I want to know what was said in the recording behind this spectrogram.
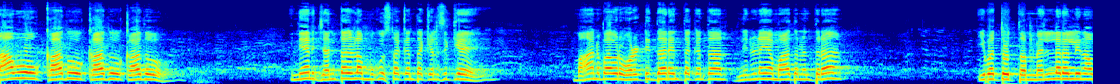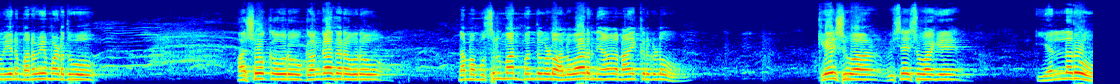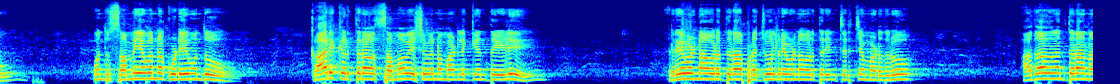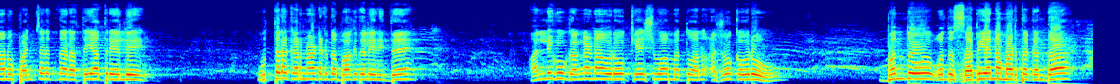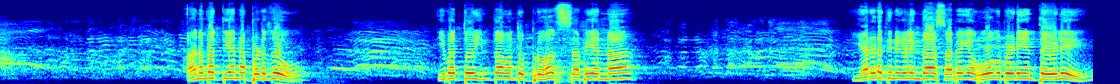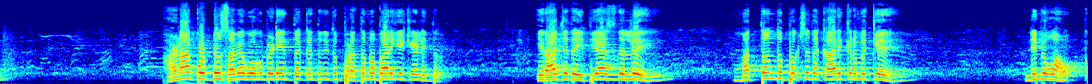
ನಾವು ಕಾದು ಕಾದು ಕಾದು ಇನ್ನೇನು ಜನತಾದಳ ಮುಗಿಸ್ತಕ್ಕಂಥ ಕೆಲಸಕ್ಕೆ ಮಹಾನುಭಾವರು ಹೊರಟಿದ್ದಾರೆ ಅಂತಕ್ಕಂಥ ನಿರ್ಣಯ ಮಾದ ನಂತರ ಇವತ್ತು ತಮ್ಮೆಲ್ಲರಲ್ಲಿ ನಾವು ಏನು ಮನವಿ ಮಾಡಿದ್ವು? ಅಶೋಕ್ ಅವರು, ಗಂಗಾಧರ್ ಅವರು, ನಮ್ಮ ಮುಸಲ್ಮಾನ್ ಬಂಧುಗಳು, ಹಲವಾರು ನ್ಯಾ- ನಾಯಕರುಗಳು, ಕೇಶವ, ವಿಶೇಷವಾಗಿ ಎಲ್ಲರೂ ಒಂದು ಸಮಯವನ್ನು ಕೊಡಿ, ಒಂದು ಕಾರ್ಯಕರ್ತರ ಸಮಾವೇಶವನ್ನು ಮಾಡಲಿಕ್ಕೆ ಅಂತ ಹೇಳಿ ರೇವಣ್ಣ ಅವರ ಹತ್ರ, ಪ್ರಜ್ವಲ್ ರೇವಣ್ಣ ಅವರ ಹತ್ರ ಏನು ಚರ್ಚೆ ಮಾಡಿದ್ರು. ಅದಾದ ನಂತರ ನಾನು ಪಂಚರತ್ನ ರಥಯಾತ್ರೆಯಲ್ಲಿ ಉತ್ತರ ಕರ್ನಾಟಕದ ಭಾಗದಲ್ಲಿ ಏನಿದ್ದೆ, ಅಲ್ಲಿಗೂ ಗಂಗಣ್ಣ ಅವರು, ಕೇಶವ ಮತ್ತು ಅಶೋಕ್ ಅವರು ಬಂದು ಒಂದು ಸಭೆಯನ್ನು ಮಾಡ್ತಕ್ಕಂಥ ಅನುಮತಿಯನ್ನು ಪಡೆದು ಇವತ್ತು ಇಂಥ ಒಂದು ಬೃಹತ್ ಸಭೆಯನ್ನ ಎರಡು ದಿನಗಳಿಂದ ಸಭೆಗೆ ಹೋಗಬೇಡಿ ಅಂತ ಹೇಳಿ ಹಣ ಕೊಟ್ಟು ಸಭೆಗೆ ಹೋಗಬೇಡಿ ಅಂತಕ್ಕಂಥದ್ದು ಇದು ಪ್ರಥಮ ಬಾರಿಗೆ ಕೇಳಿದ್ದು. ಈ ರಾಜ್ಯದ ಇತಿಹಾಸದಲ್ಲಿ ಮತ್ತೊಂದು ಪಕ್ಷದ ಕಾರ್ಯಕ್ರಮಕ್ಕೆ ನಿಮ್ಮ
